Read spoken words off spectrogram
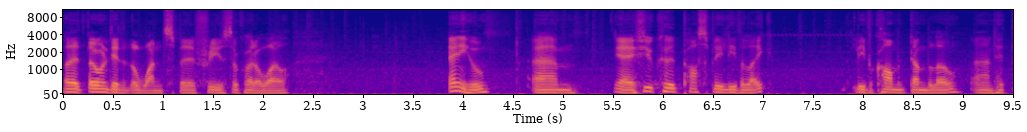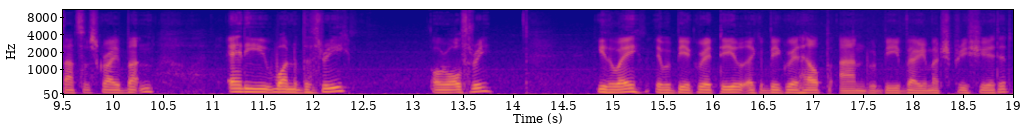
Well, I only did it the once, but it freezed for quite a while. Anywho, um, yeah, if you could possibly leave a like, leave a comment down below, and hit that subscribe button. any one of the three, or all three. Either way, it would be a great deal, it could be a great help, and would be very much appreciated.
